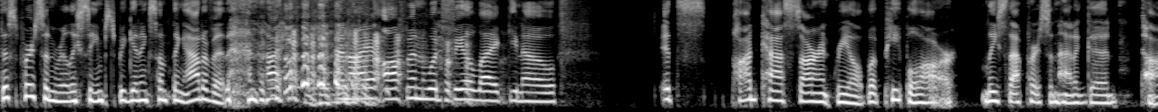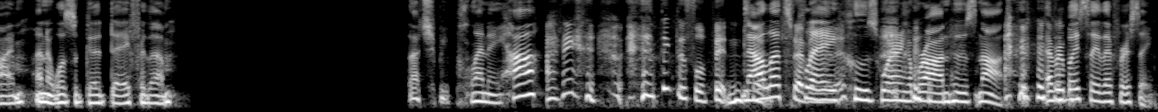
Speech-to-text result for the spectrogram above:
this person really seems to be getting something out of it. And I, and I often would feel like, you know, it's podcasts aren't real, but people are. At least that person had a good time and it was a good day for them. That should be plenty, huh? I think I think this will fit into Now let's seven play minutes. who's wearing a bra and who's not. Everybody say their first name.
